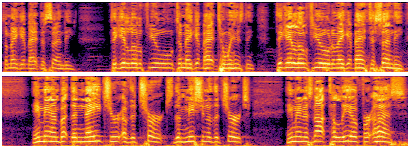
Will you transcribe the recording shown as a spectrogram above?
to make it back to Sunday, to get a little fuel to make it back to Wednesday, to get a little fuel to make it back to Sunday. Amen. But the nature of the church, the mission of the church, amen, is not to live for us,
